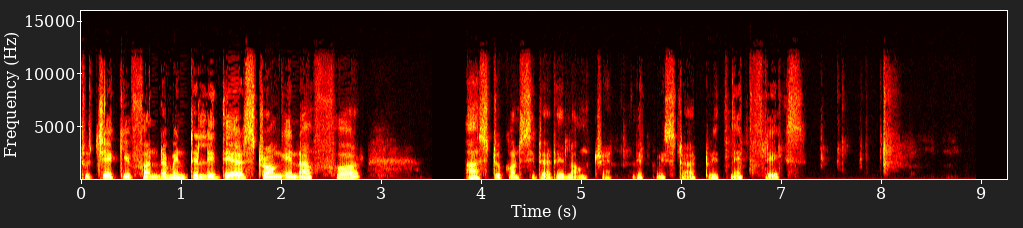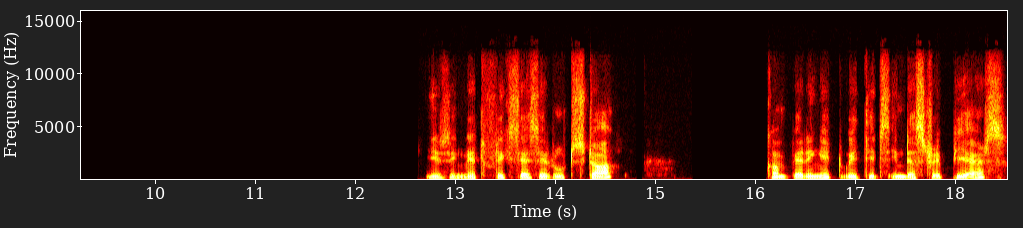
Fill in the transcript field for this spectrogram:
to check if fundamentally they are strong enough for us to consider a long trend. Let me start with Netflix. Using Netflix as a root stock, comparing it with its industry peers,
